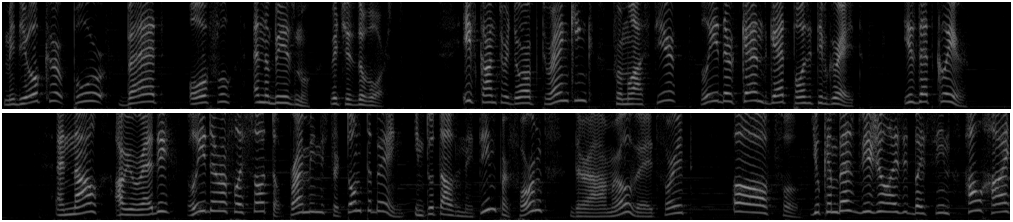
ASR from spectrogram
mediocre, poor, bad, awful, and abysmal, which is the worst. If country dropped ranking from last year, leader can't get positive grade. Is that clear? And now, are you ready? Leader of Lesotho, Prime Minister Tom Thabane, in 2018 performed, drumroll wait for it, awful. You can best visualize it by seeing how high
